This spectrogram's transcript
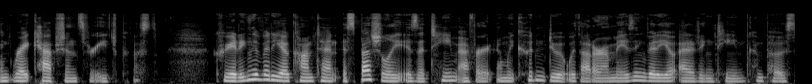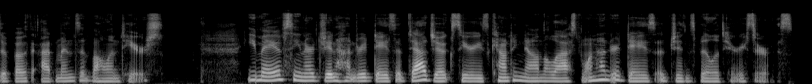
and write captions for each post. Creating the video content, especially, is a team effort, and we couldn't do it without our amazing video editing team composed of both admins and volunteers. You may have seen our Jin 100 Days of Dad Jokes series counting down the last 100 days of Jin's military service.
